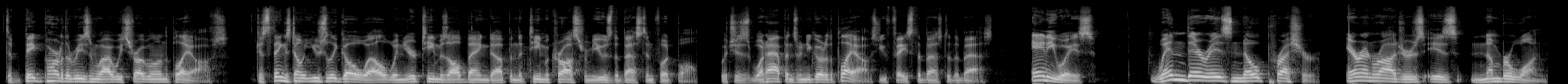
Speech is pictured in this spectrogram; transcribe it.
It's a big part of the reason why we struggle in the playoffs because things don't usually go well when your team is all banged up and the team across from you is the best in football which is what happens when you go to the playoffs. You face the best of the best. Anyways, when there is no pressure, Aaron Rodgers is number one.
